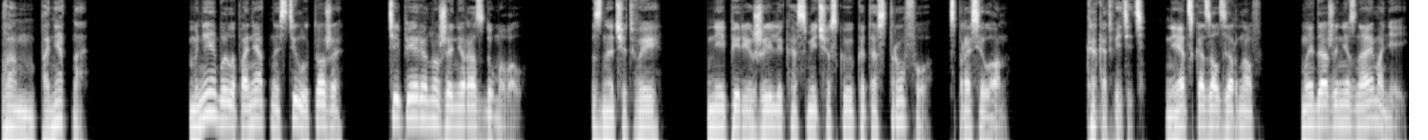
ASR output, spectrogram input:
Вам понятно? Мне было понятно, Стилу тоже. Теперь он уже не раздумывал. «Значит, вы не пережили космическую катастрофу?» — спросил он. «Как ответить?» «Нет», — сказал Зернов. «Мы даже не знаем о ней»,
